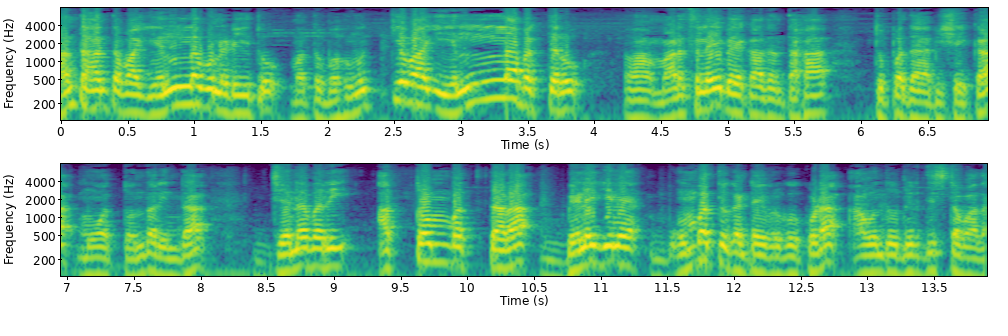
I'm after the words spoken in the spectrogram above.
ಹಂತ ಹಂತವಾಗಿ ಎಲ್ಲವೂ ನಡೆಯಿತು ಮತ್ತು ಬಹುಮುಖ್ಯವಾಗಿ ಎಲ್ಲ ಭಕ್ತರು ಮಾಡಿಸಲೇಬೇಕಾದಂತಹ ತುಪ್ಪದ ಅಭಿಷೇಕ ಮೂವತ್ತೊಂದರಿಂದ ಜನವರಿ ಹತ್ತೊಂಬತ್ತರ ಬೆಳಗಿನ ಒಂಬತ್ತು ಗಂಟೆಯವರೆಗೂ ಕೂಡ ಆ ಒಂದು ನಿರ್ದಿಷ್ಟವಾದ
